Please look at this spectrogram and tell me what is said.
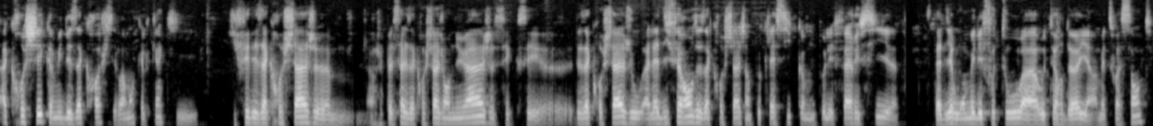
accroché comme il les accroche. C'est vraiment quelqu'un qui, qui fait des accrochages, euh, alors j'appelle ça les accrochages en nuage, c'est c'est euh, des accrochages où, à la différence des accrochages un peu classiques comme on peut les faire ici, euh, c'est-à-dire où on met les photos à hauteur d'œil à 1m60,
